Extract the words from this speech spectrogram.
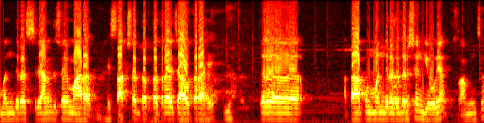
मंदिरात श्री आनंदी स्वामी महाराज हे साक्षात दत्तात्रयाचे अवतार आहे. तर आता आपण मंदिराचं दर्शन घेऊया स्वामींचं.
